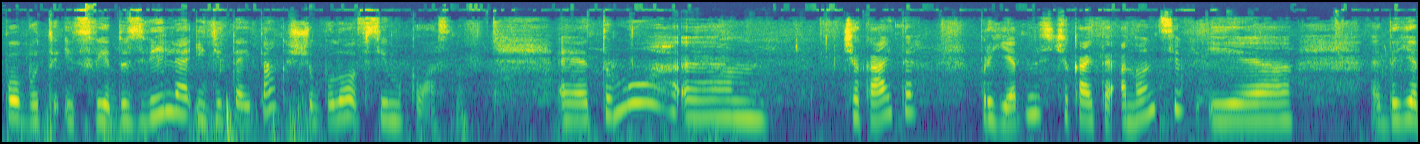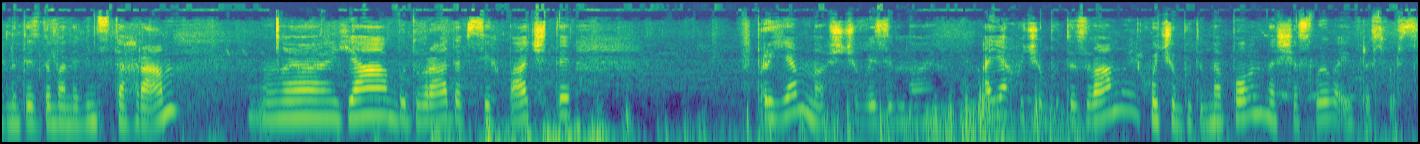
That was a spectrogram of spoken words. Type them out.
побут і своє дозвілля, і дітей так, щоб було всім класно. Тому ем, чекайте, приєднуйтесь, чекайте анонсів і доєднуйтесь до мене в інстаграм. Е, Я буду рада всіх бачити. Приємно, що ви зі мною. А я хочу бути з вами, хочу бути наповнена, щаслива і в ресурсі.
